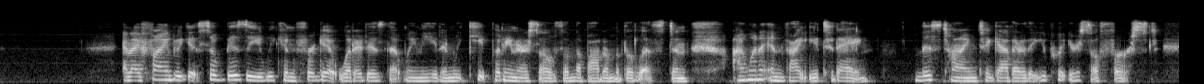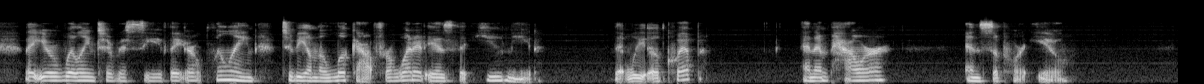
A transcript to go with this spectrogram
And I find we get so busy, we can forget what it is that we need, and we keep putting ourselves on the bottom of the list. And I want to invite you today this time together that you put yourself first, that you're willing to receive, that you're willing to be on the lookout for what it is that you need, that we equip and empower and support you.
